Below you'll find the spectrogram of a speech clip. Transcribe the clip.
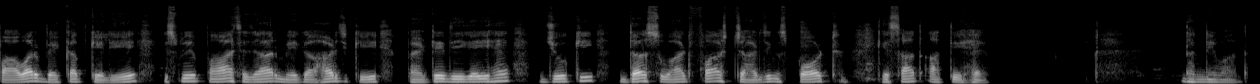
पावर बैकअप के लिए इसमें पाँच हज़ार मेगा हर्ज की बैटरी दी गई है, जो कि दस वाट फास्ट चार्जिंग स्पॉट के साथ आती है। धन्यवाद।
